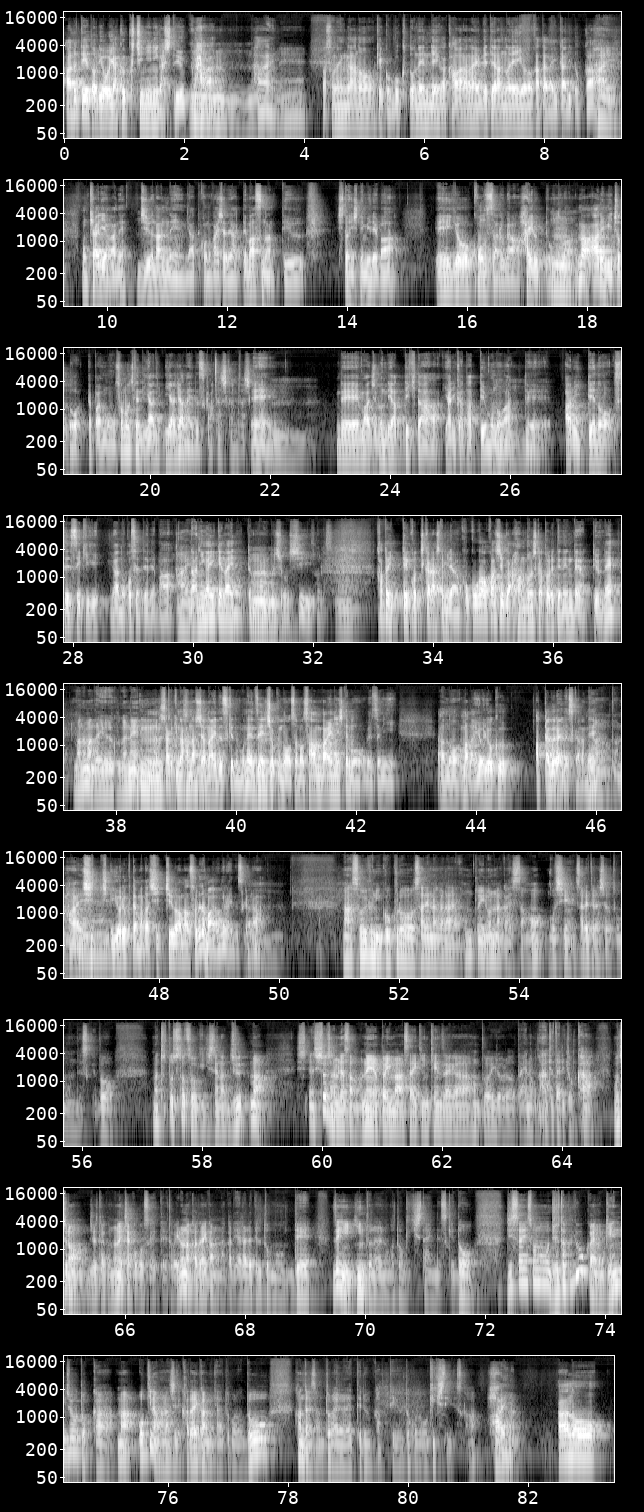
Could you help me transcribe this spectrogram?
あある程度良薬口に逃がしというか、うんうんなるほどね。まあその辺があの結構僕と年齢が変わらないベテランの営業の方がいたりとか、はい。もうキャリアがね、十何年やって、この会社でやってますなんていう人にしてみれば、営業コンサルが入るってことは、まあ、ある意味ちょっと、やっぱりもうその時点で嫌嫌じゃないですか。確かに確かに。ええ。うん。で、まあ自分でやってきたやり方っていうものがあって、ある一定の成績が残せてれば、はい。何がいけないのってもなるでしょうし、そうですね。かといってこっちからしてみればここがおかしいから半分しか取れてねえんだよっていうね、まだまだ余力がね。うん、さっきの話じゃい。ないですけどもね前職のその3倍にしても別にあのまだ余力あったぐらいですからね。なるほどね。はい、余力ってまだ失注はまあそれでもあるぐらいですから、まあそういうふうにご苦労されながら、本当にいろんな会社さんをご支援されてらっしゃると思うんですけど、まあちょっと一つお聞きしたいのが、まあ、し視聴者の皆さんもね、やっぱり今最近建材が本当いろいろ大変なことになってたりとか、もちろん住宅のね、着工数減ったりとか、いろんな課題感の中でやられてると思うんで、ぜひヒントになるようなことをお聞きしたいんですけど、実際その住宅業界の現状とか、まあ大きなお話で課題感みたいなところをどう神谷さん捉えられてるかっていうところをお聞きしていいですか？はい。あの、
